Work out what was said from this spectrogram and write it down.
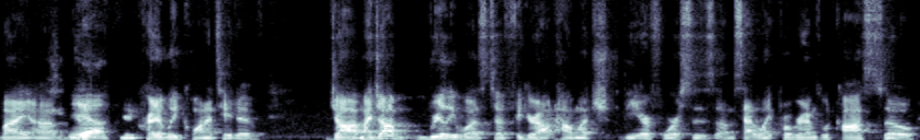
by um, yeah, an incredibly quantitative job. My job really was to figure out how much the Air Force's um, satellite programs would cost. So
